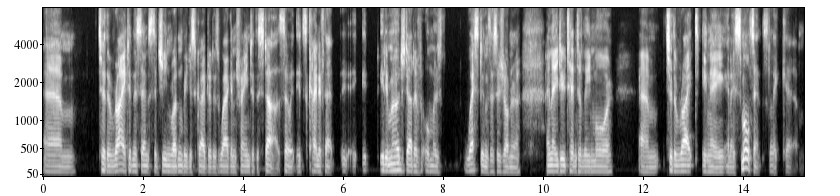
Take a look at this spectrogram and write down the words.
um, to the right in the sense that Gene Roddenberry described it as wagon train to the stars. So it, it's kind of that it, it, it emerged out of almost westerns as a genre, and they do tend to lean more um, to the right in a in a small sense, like um,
